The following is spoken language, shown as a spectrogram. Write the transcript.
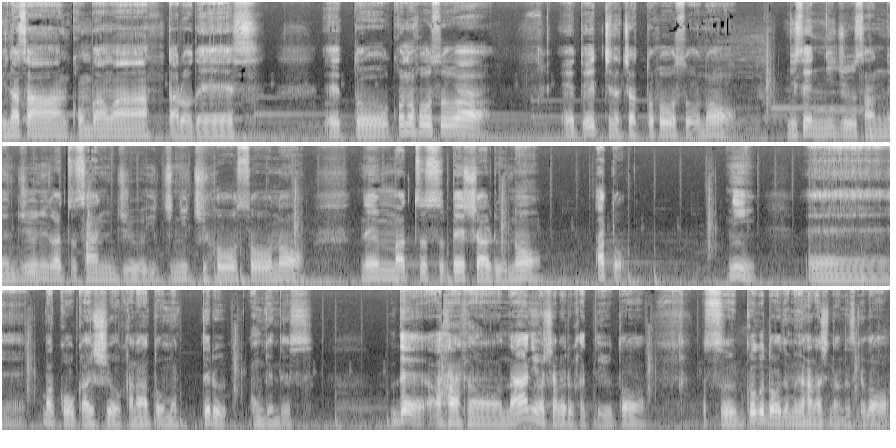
皆さんこんばんは。太郎です。えっとこの放送はえっとエッチなチャット放送の2023年12月31日放送の年末スペシャルの後に、えー、まあ、公開しようかなと思ってる音源です。であの何を喋るかっていうとすっごくどうでもいい話なんですけど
